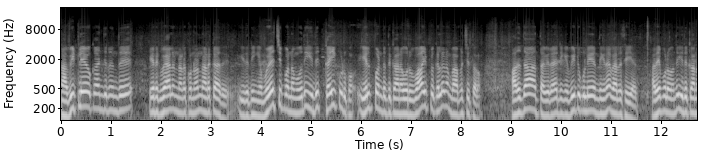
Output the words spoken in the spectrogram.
நான் வீட்டிலேயே உட்காந்துருந்து எனக்கு வேலை நடக்கணும்னு நடக்காது. இது நீங்கள் முயற்சி பண்ணும்போது இது கை கொடுக்கும். ஹெல்ப் பண்ணுறதுக்கான ஒரு வாய்ப்புகளை நம்ம அமைச்சு தரோம். அதுதான் தவிர நீங்கள் வீட்டுக்குள்ளேயே இருந்தீங்கன்னா வேலை செய்யாது. அதே போல் வந்து இதுக்கான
